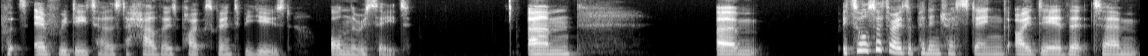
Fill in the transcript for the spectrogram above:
puts every detail as to how those pikes are going to be used on the receipt. Um, um, it also throws up an interesting idea that um,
